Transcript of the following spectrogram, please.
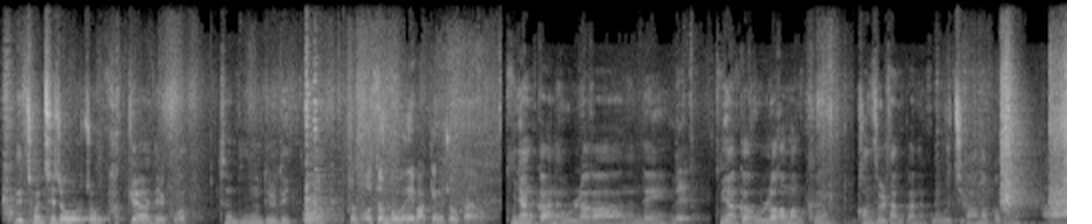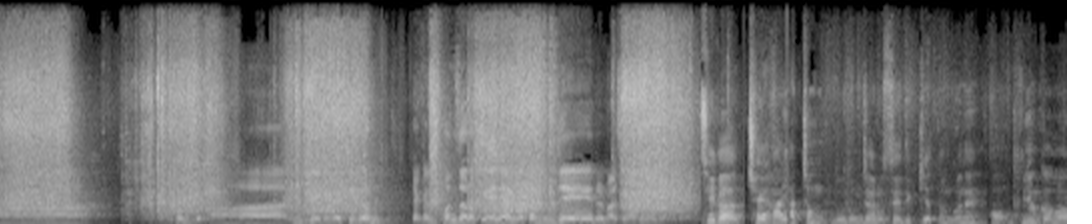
근데 전체적으로 좀 바뀌어야 될 것 같은 부분들도 있고요. 좀 어떤 부분이 바뀌면 좋을까요? 분양가는 올라가는데 네. 분양가가 올라간 만큼 건설 단가는 오르지가 않았거든요. 아, 건설, 아, 이게 그러니까 지금 약간 건설업계에 대한 약간 문제를 말씀하신 거죠? 제가 최하위 하청 노동자로서 느꼈던 거는 어, 분양가가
